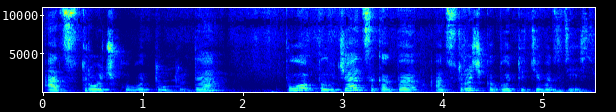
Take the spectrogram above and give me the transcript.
отстрочку вот тут, да, по, получается, как бы отстрочка будет идти вот здесь.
